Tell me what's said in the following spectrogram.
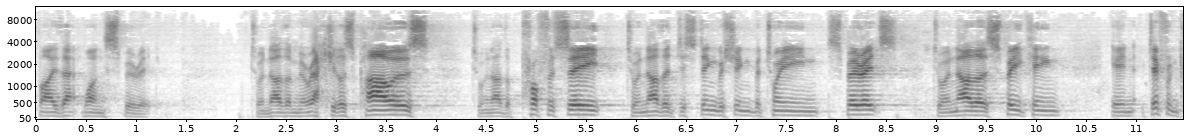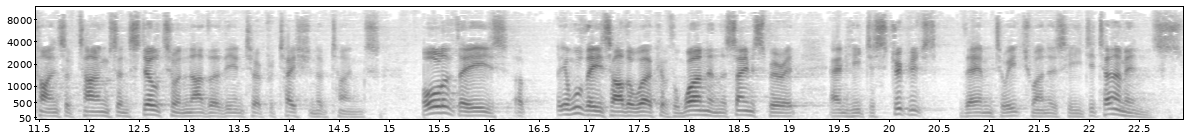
by that one Spirit. To another, miraculous powers. To another, prophecy. To another, distinguishing between spirits. To another, speaking in different kinds of tongues. And still to another, the interpretation of tongues. All of these are all these are the work of the one and the same Spirit, and he distributes them to each one as he determines.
